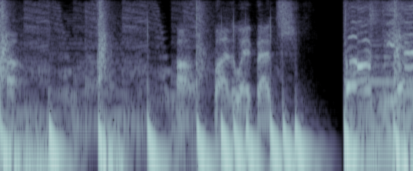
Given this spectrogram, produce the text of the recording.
Oh. Oh, by the way, bitch. Fuck yeah!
